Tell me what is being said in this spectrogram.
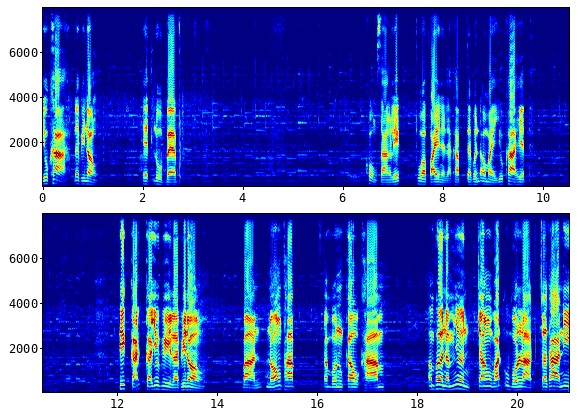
ยูค่าได้พี่น้อง เฮ็ดรูปแบบโครงสร้างเล็กทั่วไปนี่แหละครับ แต่เพิ่นเอาใหม่ยูค่าเฮ็ดพิกัดกะอยุพีแหละพี่น้อง บ้านน้องทับตำบลเกาขามอำเภอหนำยืนจังหวัดอุบลราชธานี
